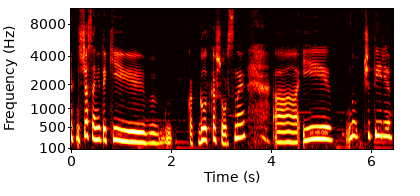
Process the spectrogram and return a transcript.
Сейчас они такие э, как гладкошерстные. А, и ну, 4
